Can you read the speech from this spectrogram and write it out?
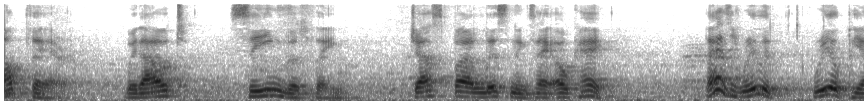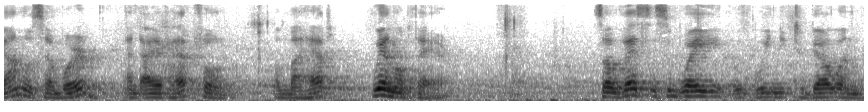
not there, without seeing the thing, just by listening, say, okay, there's a really real piano somewhere, and I have headphone on my head. We're not there. So this is the way we need to go, and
